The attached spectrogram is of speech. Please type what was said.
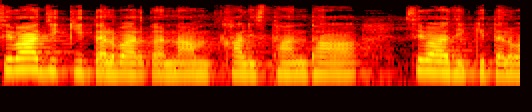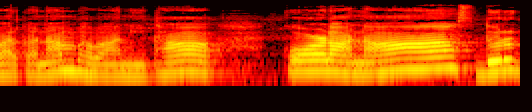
शिवाजी की तलवार का नाम खालिस्तान था, शिवाजी की तलवार का नाम भवानी था। कौड़ाना दुर्ग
